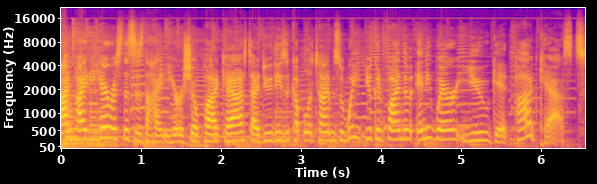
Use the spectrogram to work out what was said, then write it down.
I'm Heidi Harris. This is the Heidi Harris Show podcast. I do these a couple of times a week. You can find them anywhere you get podcasts.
